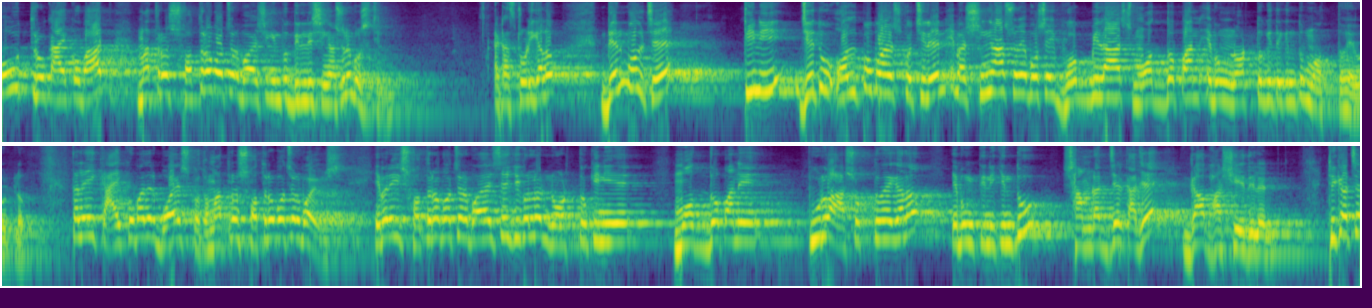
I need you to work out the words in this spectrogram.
পৌত্র কায়কোবাদ মাত্র সতেরো বছর বয়সে কিন্তু দিল্লি সিংহাসনে বসেছিলেন একটা স্টোরি গেল। দেন বলছে তিনি যেহেতু অল্প বয়স্ক ছিলেন, এবার সিংহাসনে বসেই ভোগবিলাস, মদ্যপান এবং নর্তকীতে কিন্তু মত্ত হয়ে উঠল। তাহলে এই কায়কোবাদের বয়স কত? মাত্র সতেরো বছর বয়স। এবার এই সতেরো বছর বয়সে কি করল? নর্তকী নিয়ে মদ্যপানে পুরো আসক্ত হয়ে গেল এবং তিনি কিন্তু সাম্রাজ্যের কাজে গা ভাসিয়ে দিলেন। ঠিক আছে?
